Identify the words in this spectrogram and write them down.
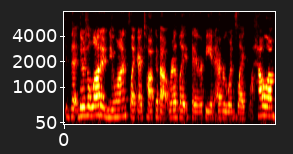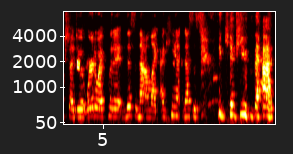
there's a lot of nuance. Like I talk about red light therapy, and everyone's like, "Well, how long should I do it? Where do I put it? And this and that." I'm like, I can't necessarily give you that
